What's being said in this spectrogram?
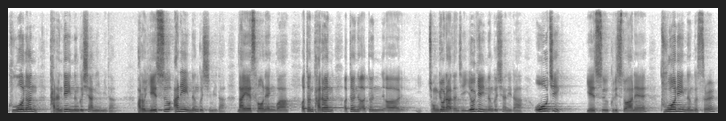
구원은 다른 데 있는 것이 아닙니다. 바로 예수 안에 있는 것입니다. 나의 선행과 어떤 다른 어떤 어떤 어, 종교라든지 여기에 있는 것이 아니라 오직 예수 그리스도 안에 구원이 있는 것을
